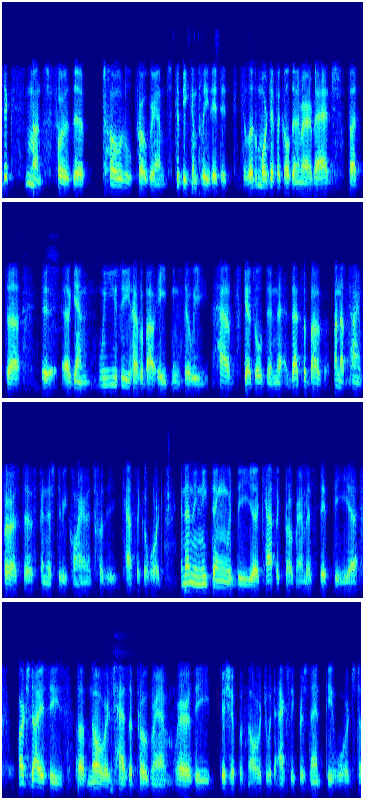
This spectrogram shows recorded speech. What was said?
six months for the total program to be completed. It's a little more difficult than a merit badge, but uh, it, again, we usually have about eight meetings that we have scheduled, and that, that's about enough time for us to finish the requirements for the Catholic award. And then the neat thing with the uh, Catholic program is that the uh, Archdiocese of Norwich has a program where the Bishop of Norwich would actually present the awards to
